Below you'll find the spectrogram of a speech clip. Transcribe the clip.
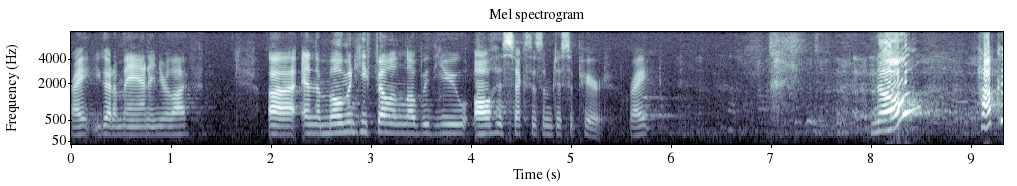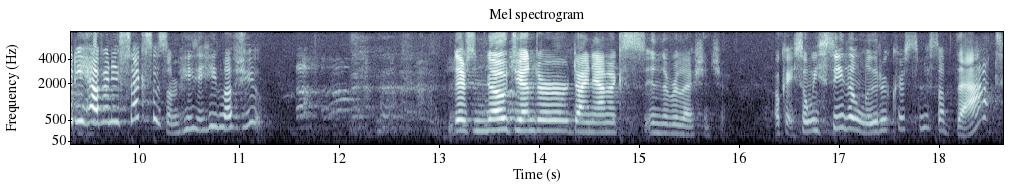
right? You got a man in your life. Uh, and the moment he fell in love with you, all his sexism disappeared, right? no? How could he have any sexism? He, he loves you. There's no gender dynamics in the relationship. Okay, so we see the ludicrousness of that,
